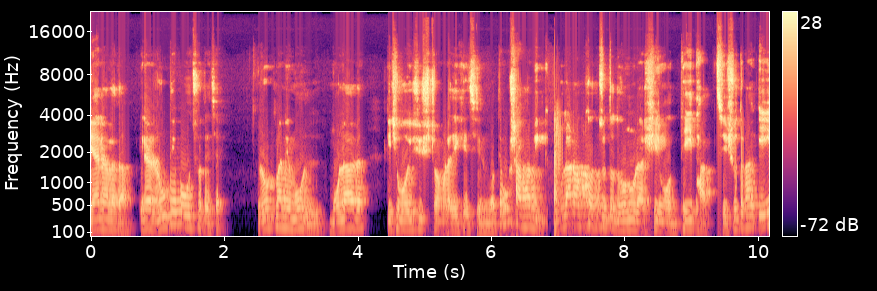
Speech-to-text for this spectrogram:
জ্ঞান আলাদা, এরা রুটে পৌঁছতে চায়। রুট মানে মূল মূলার কিছু বৈশিষ্ট্য আমরা দেখেছি এর মধ্যে, এবং স্বাভাবিক। মূলা নক্ষত্র তো ধনু রাশির মধ্যেই থাকছে, সুতরাং এই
